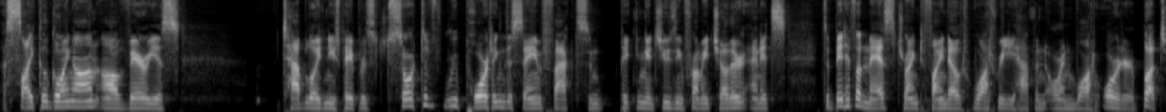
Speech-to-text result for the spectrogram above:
a cycle going on of various tabloid newspapers sort of reporting the same facts and picking and choosing from each other and it's it's a bit of a mess trying to find out what really happened or in what order but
